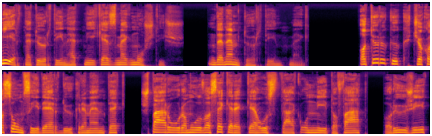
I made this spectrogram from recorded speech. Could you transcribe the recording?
Miért ne történhetnék ez meg most is? De nem történt meg. A törökök csak a szomszéd erdőkre mentek, spáróra múlva szekerekkel hozták onnét a fát, a rűzsét,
